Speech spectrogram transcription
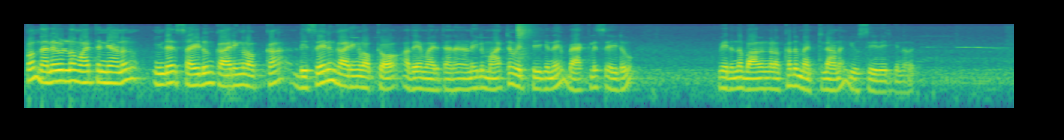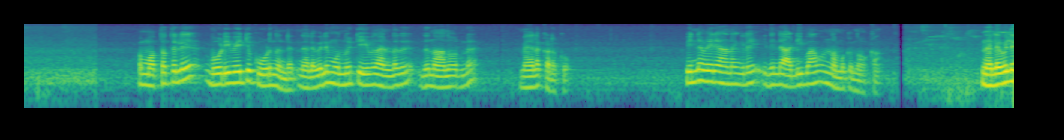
ഇപ്പം നിലവിലുള്ള മാതിരി തന്നെയാണ് ഇതിന്റെ സൈഡും കാര്യങ്ങളൊക്കെ ഡിസൈനും കാര്യങ്ങളൊക്കെ അതേമാതിരി തന്നെയാണ് ഇതിൽ മാറ്റം വെച്ചിരിക്കുന്നത് ബാക്കിൽ സൈഡും വരുന്ന ഭാഗങ്ങളൊക്കെ അത് മെറ്റലാണ് യൂസ് ചെയ്തിരിക്കുന്നത്. അപ്പം മൊത്തത്തിൽ ബോഡി വെയ്റ്റ് കൂടുന്നുണ്ട്. നിലവിൽ മുന്നൂറ്റി എഴുപതാണുള്ളത് ഇത് നാനൂറിന്റെ മേലെ കിടക്കും. പിന്നെ വരികയാണെങ്കിൽ ഇതിന്റെ അടിഭാഗം നമുക്ക് നോക്കാം. നിലവിൽ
